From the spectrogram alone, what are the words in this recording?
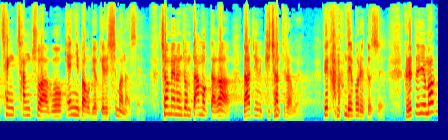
생창추하고 깻잎하고 몇 개를 심어놨어요. 처음에는 좀 따먹다가 나중에는 귀찮더라고요. 그게 가만 내버려뒀어요. 그랬더니 막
